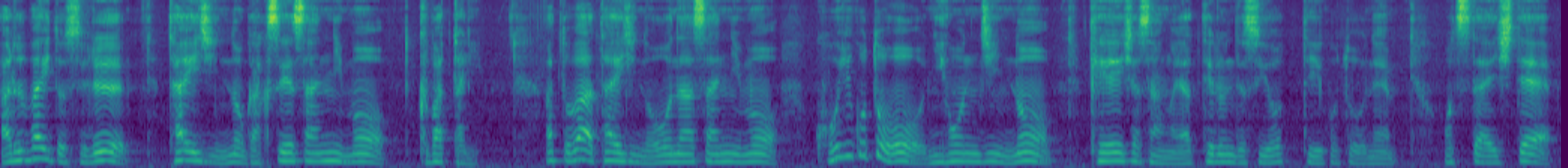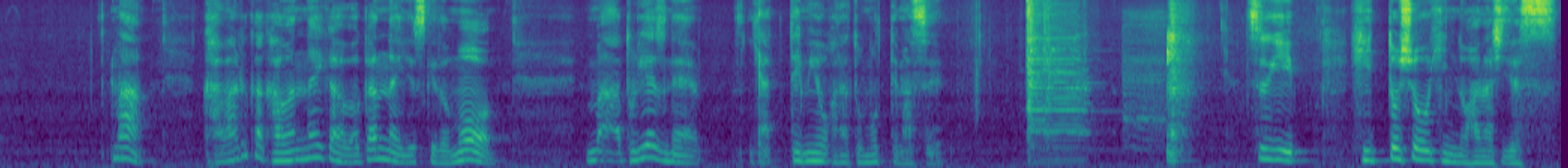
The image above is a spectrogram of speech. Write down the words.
アルバイトするタイ人の学生さんにも配ったりあとはタイ人のオーナーさんにもこういうことを日本人の経営者さんがやってるんですよっていうことをねお伝えしてまあ変わるか変わんないかは分かんないですけどもまあとりあえずねやってみようかなと思ってます。次ヒット商品の話です。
